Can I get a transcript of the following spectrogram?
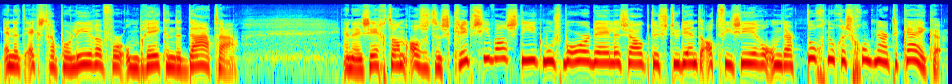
en het extrapoleren voor ontbrekende data. En hij zegt dan: als het een scriptie was die ik moest beoordelen, zou ik de studenten adviseren om daar toch nog eens goed naar te kijken.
